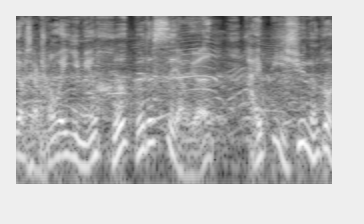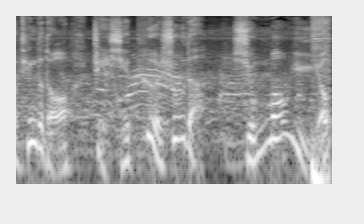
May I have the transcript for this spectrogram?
要想成为一名合格的饲养员，还必须能够听得懂这些特殊的熊猫语哟。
